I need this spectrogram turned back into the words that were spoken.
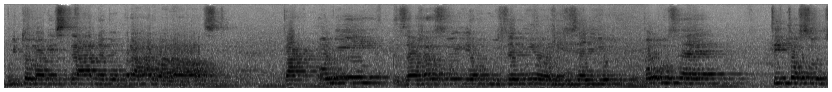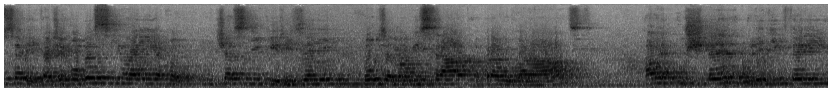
buď to magistrát nebo Praha 12, tak oni zařazují do územního řízení pouze tyto sousedy, takže obesílají jako účastníky řízení pouze magistrát a Prahu 12, ale už ne lidi, kteří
